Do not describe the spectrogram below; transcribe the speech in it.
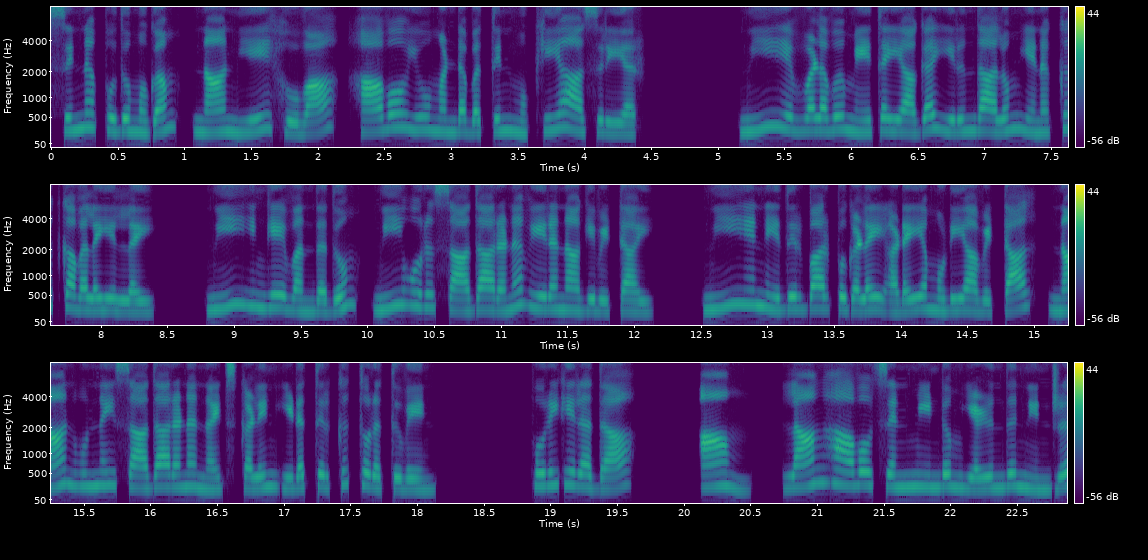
சின்ன புதுமுகம் நான் ஏ ஹுவா ஹாவோ யூ மண்டபத்தின் முக்கிய ஆசிரியர். நீ எவ்வளவு மேத்தையாக இருந்தாலும் எனக்கு கவலையில்லை. நீ இங்கே வந்ததும் நீ ஒரு சாதாரண வீரனாகிவிட்டாய். நீ என் எதிர்பார்ப்புகளை அடைய முடியாவிட்டால் நான் உன்னை சாதாரண நைட்ஸ்களின் இடத்திற்கு துரத்துவேன். புரிகிறதா? ஆம். லாங் ஹாவோ சென் மீண்டும் எழுந்து நின்று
